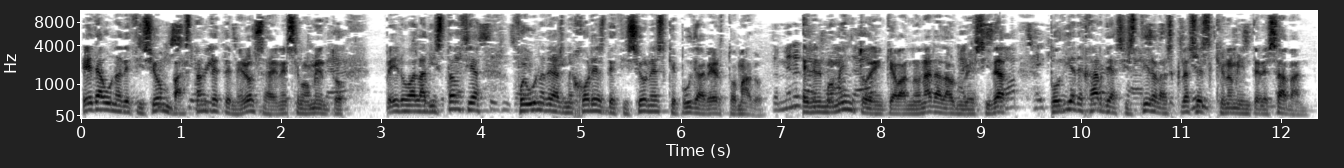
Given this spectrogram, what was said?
Era una decisión bastante temerosa en ese momento, pero a la distancia fue una de las mejores decisiones que pude haber tomado. En el momento en que abandonara la universidad, podía dejar de asistir a las clases que no me interesaban,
